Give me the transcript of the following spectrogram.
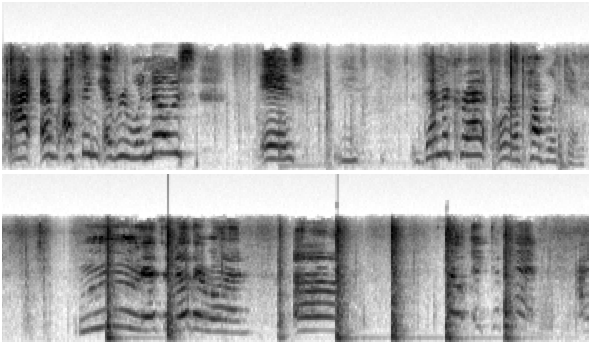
I I think everyone knows, is Democrat or Republican? Ooh, that's another one. Um, so it depends. I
